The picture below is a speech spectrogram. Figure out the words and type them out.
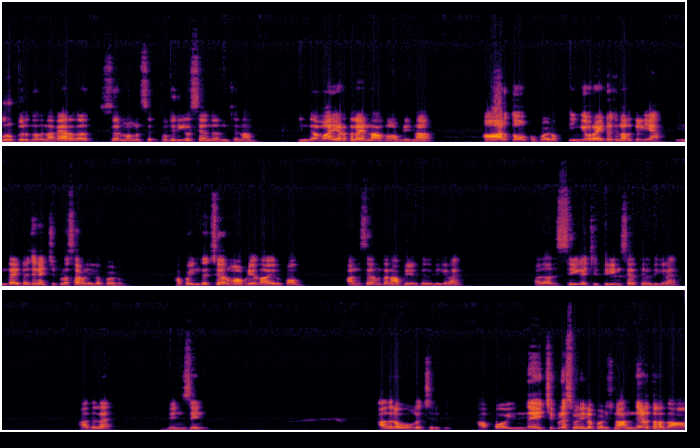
குரூப் இருந்ததுன்னா வேறு ஏதாவது சேர்மங்கள் தொகுதிகள் சேர்ந்து இருந்துச்சுன்னா இந்த மாதிரி இடத்துல என்ன ஆகும் அப்படின்னா ஆர்த்தோவுக்கு போயிடும். இங்கே ஒரு ஹைட்ரஜன் இருக்குது இல்லையா? இந்த ஹைட்ரஜன் ஹெச் ப்ளஸ்ஸாக வெளியில் போயிடும். அப்போ இந்த சேர்மம் அப்படியே தான் இருக்கும். அந்த சேர்மத்தை நான் அப்படியே எடுத்து எழுதிக்கிறேன். அதாவது சிஹெச் த்ரீன்னு சேர்த்து எழுதிக்கிறேன். அதில் பென்சின் அதில் ஓஹெச் இருக்குது அப்போது இந்த ஹெச் ப்ளஸ் வெளியில் போயிடுச்சுன்னா அந்த இடத்துல தான்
